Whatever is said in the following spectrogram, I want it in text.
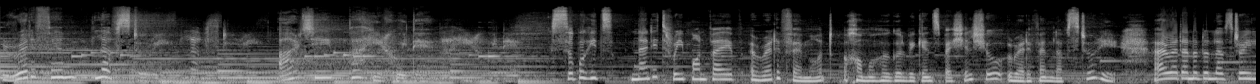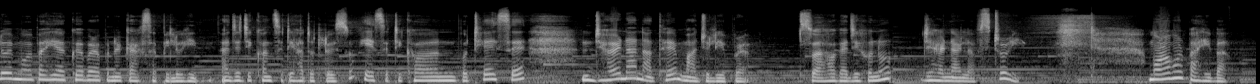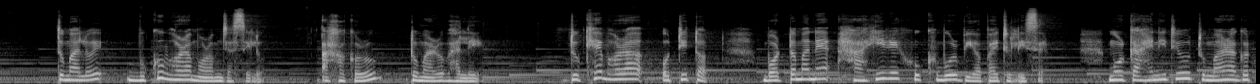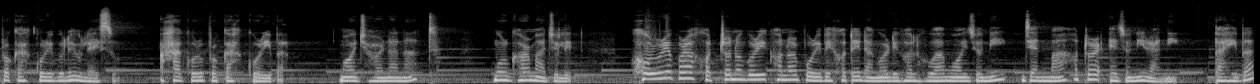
Red F M love story R J পাহিৰ সৈতে super hits ninety three point five red F এমত সময় হৈ গ'ল weekend special show' red F M love ষ্টৰীৰ আৰু এটা নতুন লাভ ষ্টৰী লৈ মই পাহি আকৌ এবাৰ আপোনাৰ কাষ চাপিলোহি। আজি যিখন চিঠি হাতত লৈছোঁ সেই চিঠিখন পঠিয়াইছে ঝৰ্ণা নাথে মাজুলীৰ পৰা। চোৱা হওক আজি শুনো ঝৰ্ণাৰ লাভ ষ্টৰী মৰমৰ পাহিবা তোমালৈ বুকু ভৰা মৰম যাচিলোঁ। আশা কৰোঁ তোমাৰো ভালেই। দুখে ভৰা অতীতত বৰ্তমানে হাঁহিৰে সুখবোৰ বিয়পাই তুলিছে। মোৰ কাহিনীটিও তোমাৰ আগত প্ৰকাশ কৰিবলৈ ওলাইছোঁ। আশা কৰোঁ প্ৰকাশ কৰিবা। মই ঝৰ্ণা নাথ মোৰ ঘৰ মাজুলীত। সৰুৰে পৰা সত্ৰনগৰীখনৰ পৰিৱেশতে ডাঙৰ দীঘল হোৱা মইজনী যেন মাহঁতৰ এজনী ৰাণী। পাহিবা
